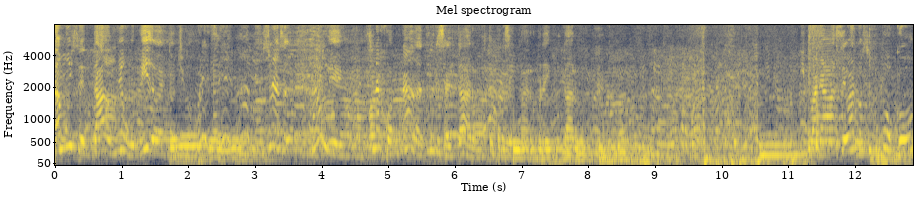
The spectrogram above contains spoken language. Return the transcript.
Está muy sentado, muy aburrido esto, chicos. Párense, vamos. Es una, dale, es una jornada, tienen que saltar. Esto es para saltar, para disfrutar. Y para cebarnos un poco,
